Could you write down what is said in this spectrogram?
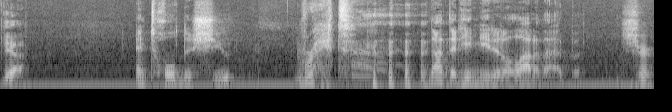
Yeah. and told to shoot. Right. Not that he needed a lot of that, but sure.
